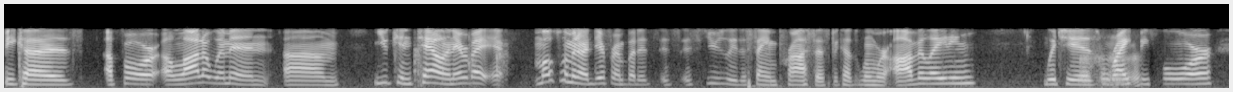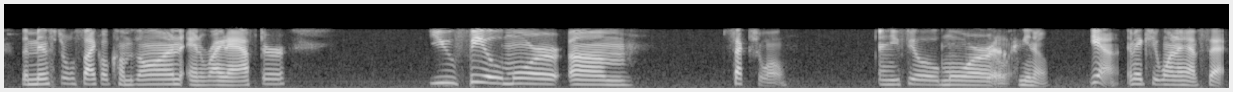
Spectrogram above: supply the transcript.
because uh, for a lot of women, um, you can tell, and everybody, eh, most women are different, but it's it's it's usually the same process because when we're ovulating, which is Uh-huh. right before the menstrual cycle comes on and right after, you feel more um sexual, and you feel more, Really? you know, yeah, it makes you want to have sex.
